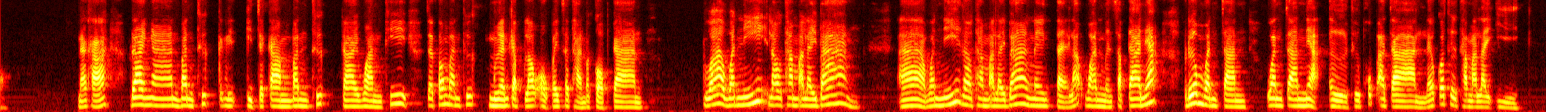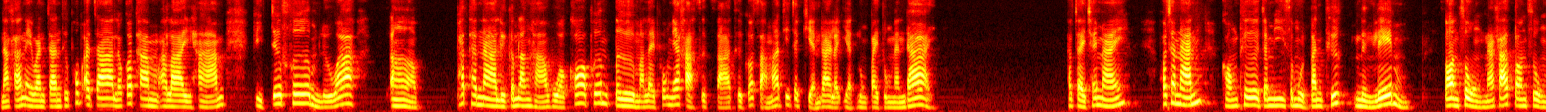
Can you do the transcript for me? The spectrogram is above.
นะคะ รายงานบันทึกกิจกรรมบันทึก รายวันที่จะต้องบันทึกเหมือนกับเราออกไปสถานประกอบการ ว่าวันนี้เราทำอะไรบ้างอ่าวันนี้เราทำอะไรบ้างในแต่ละวันเหมือนสัปดาห์เนี้ยเริ่มวันจันทร์ วันจันทร์เนี่ยเออเธอพบอาจารย์ แล้วก็เธอทำอะไรอีกนะคะ ในวันจันทร์เธอพบอาจารย์แล้วก็ทำอะไรหามฟีเจอร์เพิ่มหรือว่าเอ่อพัฒนาหรือกำลังหาหัวข้อเพิ่มเติมอะไรพวกนี้ค่ะ ศึกษาเธอก็สามารถที่จะเขียนรายละเอียดลงไปตรงนั้นได้ เข้าใจใช่ไหม ราะฉะนั้นของเธอจะมีสมุดบันทึกหนึ่งเล่ม ตอนส่งนะคะ ตอนส่ง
